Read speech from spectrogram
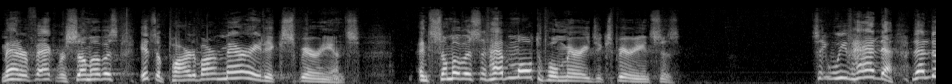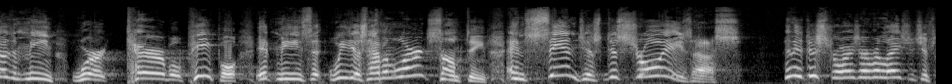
Matter of fact, for some of us, it's a part of our married experience. And some of us have had multiple marriage experiences. See, we've had that. That doesn't mean we're terrible people. It means that we just haven't learned something. And sin just destroys us. And it destroys our relationships.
